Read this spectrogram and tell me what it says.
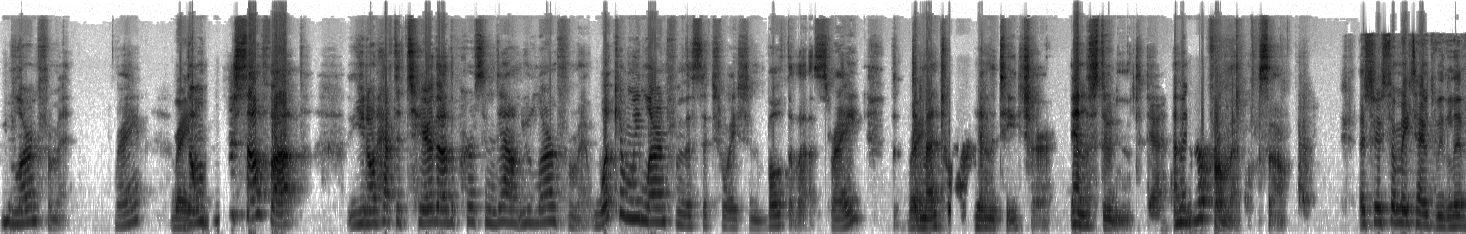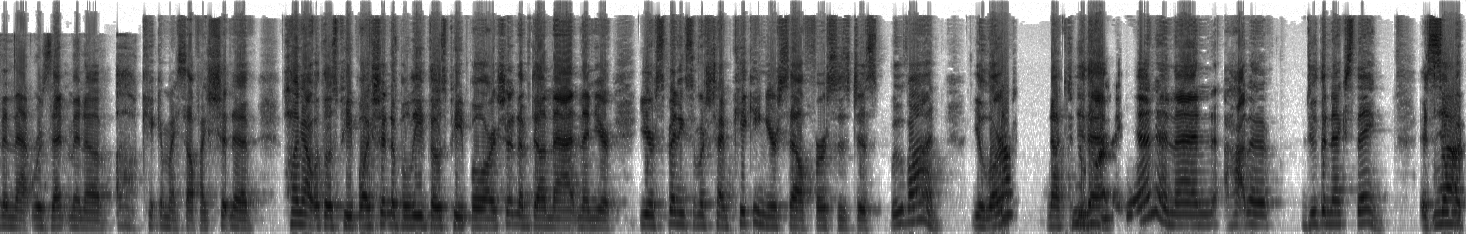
you learn from it, right? Right. Don't beat yourself up. You don't have to tear the other person down. You learn from it. What can we learn from this situation? Both of us, right? The, right. the mentor and the teacher and the student. Yeah. And then grow from it. So that's just so many times we live in that resentment of oh kicking myself i shouldn't have hung out with those people i shouldn't have believed those people or i shouldn't have done that and then you're you're spending so much time kicking yourself versus just move on you learned not to do that again and then how to do the next thing. It's so yeah. much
